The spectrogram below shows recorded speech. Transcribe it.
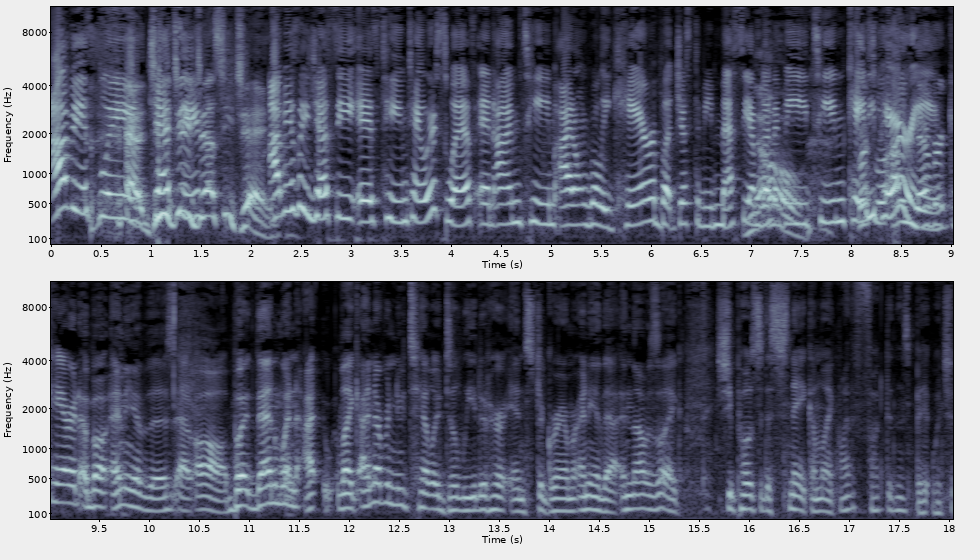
Obviously, At Jesse. J. Obviously, Jesse is Team Taylor Swift, and I'm Team. I don't really care, but just to be messy, I'm going to be Team Katy all, Perry. I never cared about any of this at all. But then when I like, I never knew Taylor deleted her Instagram or any of that, and I was like, she posted a snake. I'm like, why the fuck did this bitch? Which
